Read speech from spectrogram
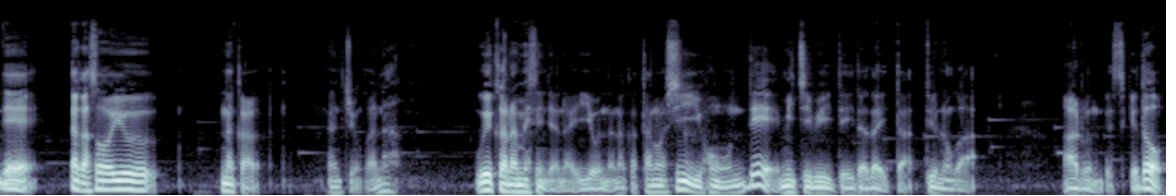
でなんかそういうなんかなんちゅうかな。上から目線じゃないようななんか楽しい本で導いていただいたっていうのがあるんですけど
